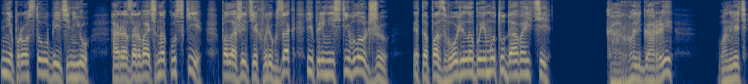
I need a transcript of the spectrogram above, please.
не просто убить Нью, а разорвать на куски, положить их в рюкзак и принести в лоджию. Это позволило бы ему туда войти». «Король горы?» Он ведь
